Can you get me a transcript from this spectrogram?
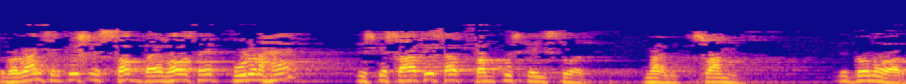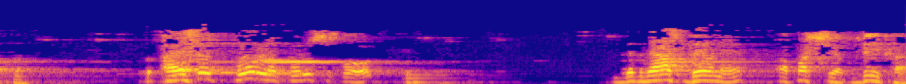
तो भगवान श्री कृष्ण सब वैभव से पूर्ण है, इसके साथ ही साथ सब कुछ के ईश्वर, मालिक, स्वामी। ये दोनों अर्थ हैं। तो ऐसे पूर्ण पुरुष को वेदव्यास देव ने अपश्य देखा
